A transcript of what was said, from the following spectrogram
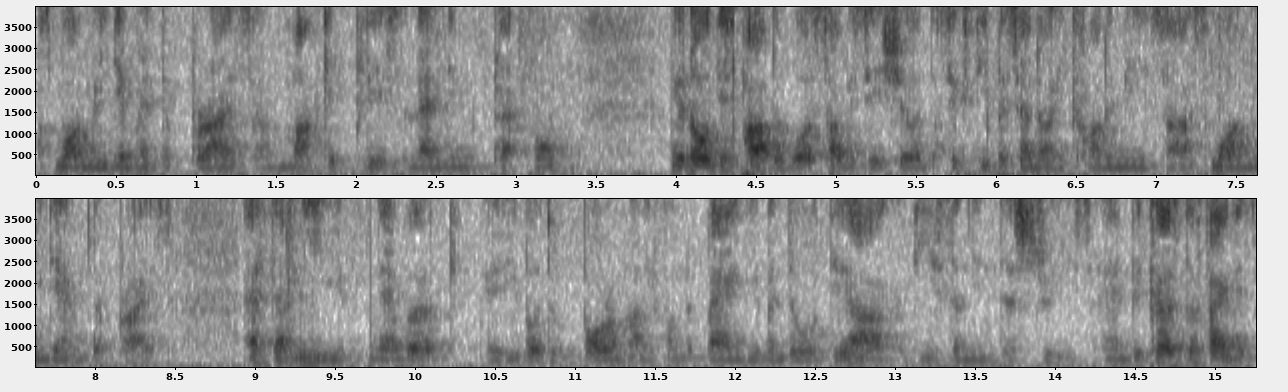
small medium enterprise uh, marketplace lending platform. You know, this part of the world, Southeast Asia, 60% of economies are small and medium enterprise. SME never able to borrow money from the bank, even though they are decent industries. And because the fact is,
